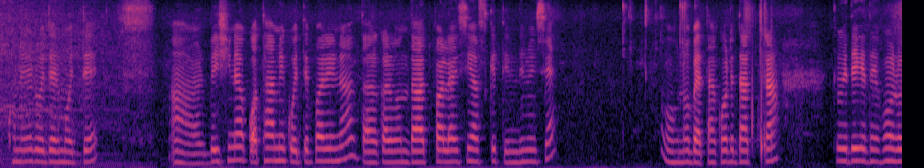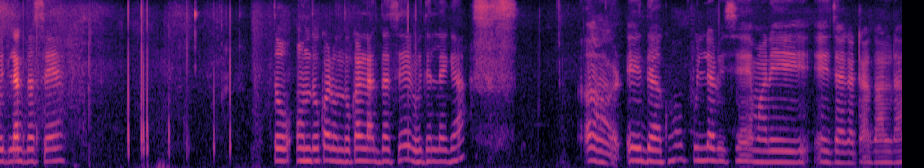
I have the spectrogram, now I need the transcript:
ওখানে রোদের মধ্যে। আর বেশি না কথা আমি কইতে পারি না, তার কারণ দাঁত পালাইছি, আজকে তিন দিন হয়েছে ওনো ব্যথা করে দাঁতটা। তো এদিকে দেখো রোদ লাগতেছে। তো অন্ধকার অন্ধকার লাগতেছে রোদের লেগা। আর এই দেখো ফুল্লা রয়েছে আমার এই এই জায়গাটা, গালটা।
